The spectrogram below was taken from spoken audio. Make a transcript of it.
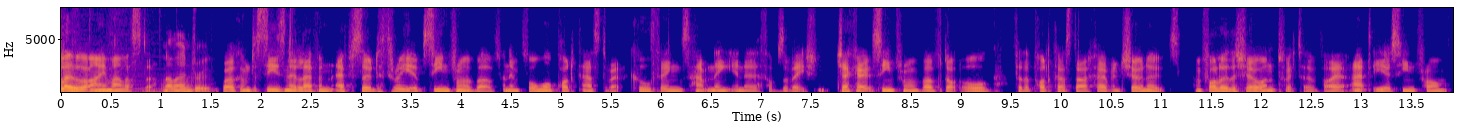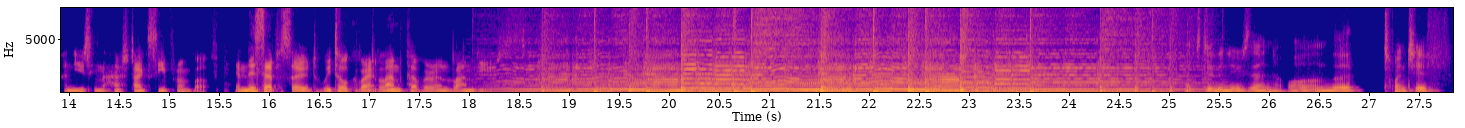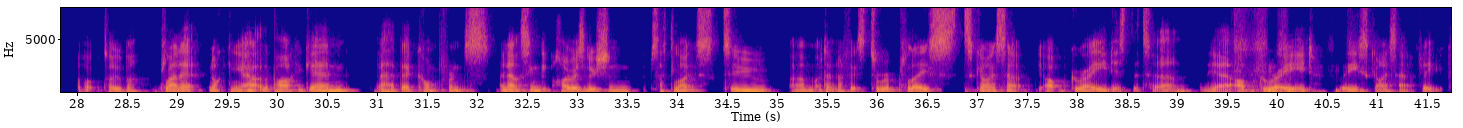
Hello, I'm Alastair. And I'm Andrew. Welcome to season 11, episode 3 of Scene From Above, an informal podcast about cool things happening in Earth observation. Check out scenefromabove.org for the podcast archive and show notes, and follow the show on Twitter via at eoscenefrom and using the hashtag scenefromabove. In this episode, we talk about land cover and land use. Let's do the news then on the 20th of October. Planet knocking it out of the park again. They had their conference announcing high resolution satellites to, um, I don't know if it's to replace SkySat, upgrade is the term. Yeah, upgrade the SkySat fleet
